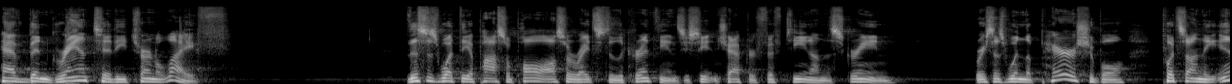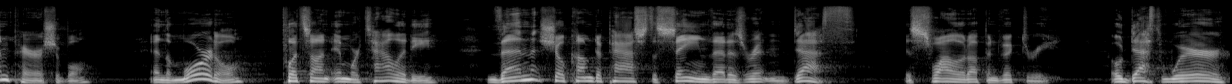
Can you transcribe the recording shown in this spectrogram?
have been granted eternal life. This is what the Apostle Paul also writes to the Corinthians. You see it in chapter 15 on the screen, where he says, When the perishable puts on the imperishable, and the mortal puts on immortality, then shall come to pass the saying that is written Death is swallowed up in victory. O death, where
